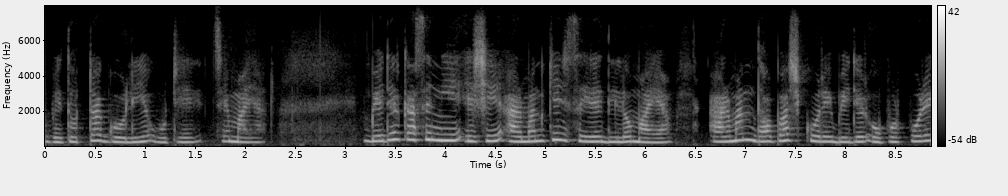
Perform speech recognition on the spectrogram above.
ভেতরটা গলিয়ে উঠেছে মায়ার। বেডের কাছে নিয়ে এসে আরমানকে ছেড়ে দিল মায়া। আরমান ধপাস করে বেডের ওপর পড়ে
